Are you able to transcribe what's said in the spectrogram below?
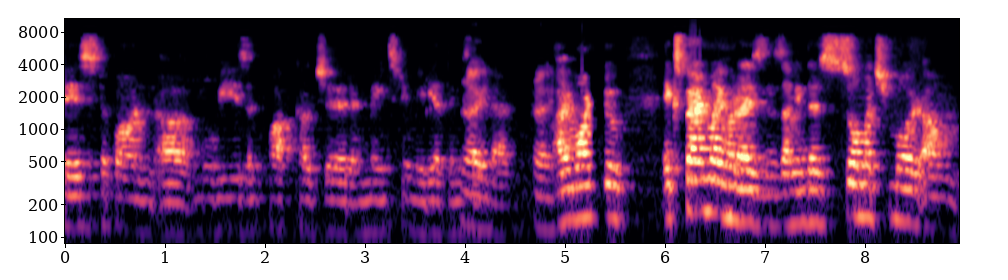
based upon uh, movies and pop culture and mainstream media, things Right. like that. Right. I want to expand my horizons. I mean, there's so much more um,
